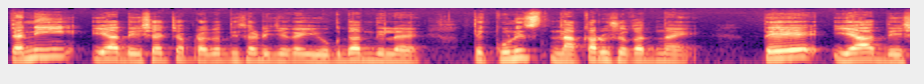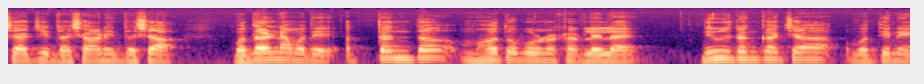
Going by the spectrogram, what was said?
त्यांनी या देशाच्या प्रगतीसाठी जे काही योगदान दिलं आहे ते कुणीच नाकारू शकत नाही. ते या देशाची दशा आणि दशा बदलण्यामध्ये अत्यंत महत्त्वपूर्ण ठरलेलं आहे. न्यूज डंकाच्या वतीने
